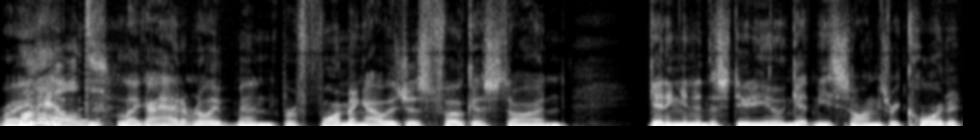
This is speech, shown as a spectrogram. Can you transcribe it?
Right. Wild. Like I hadn't really been performing. I was just focused on getting into the studio and getting these songs recorded.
